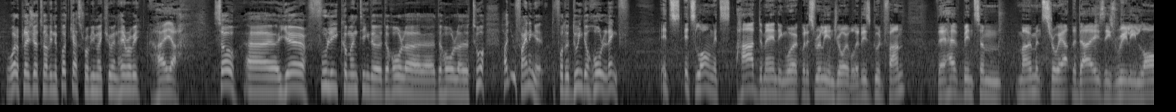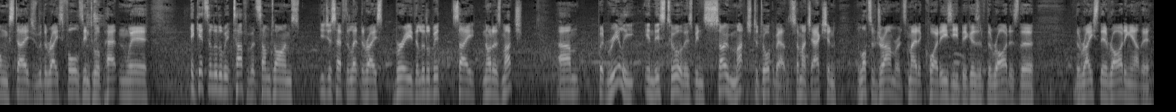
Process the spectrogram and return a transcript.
What a pleasure to have in the podcast, Robbie McEwen. Hey, Robbie. Hiya. So, uh, a year fully commenting the, the whole uh, the whole uh, tour. How are you finding it for the, doing the whole length? It's it's long. It's hard, demanding work, but it's really enjoyable. It is good fun. There have been some moments throughout the days, these really long stages where the race falls into a pattern where it gets a little bit tougher, but sometimes you just have to let the race breathe a little bit, say not as much. Um, but really, in this tour, there's been so much to talk about, so much action and lots of drama. It's made it quite easy because of the riders, the the race they're riding out there.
